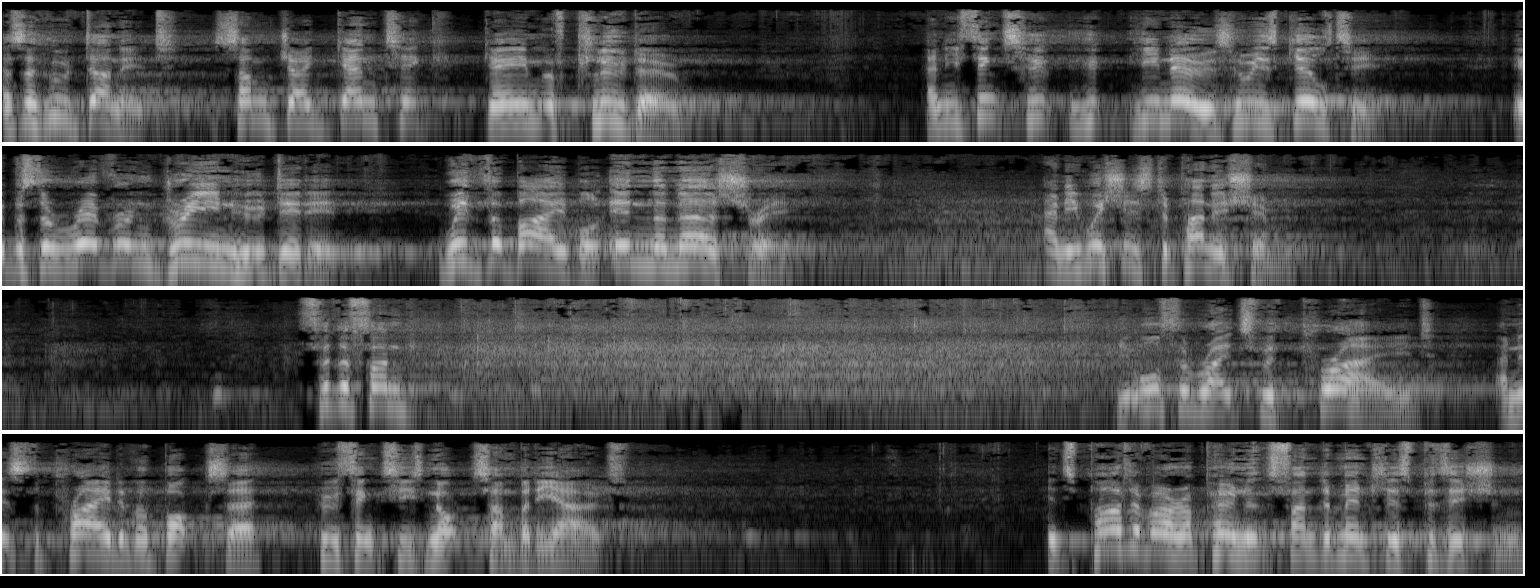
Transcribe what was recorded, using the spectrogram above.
as a whodunit, some gigantic game of Cluedo. And he thinks who, he knows who is guilty. It was the Reverend Green who did it with the Bible in the nursery. And he wishes to punish him. For the fun. The author writes with pride, and it's the pride of a boxer who thinks he's knocked somebody out. It's part of our opponent's fundamentalist position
